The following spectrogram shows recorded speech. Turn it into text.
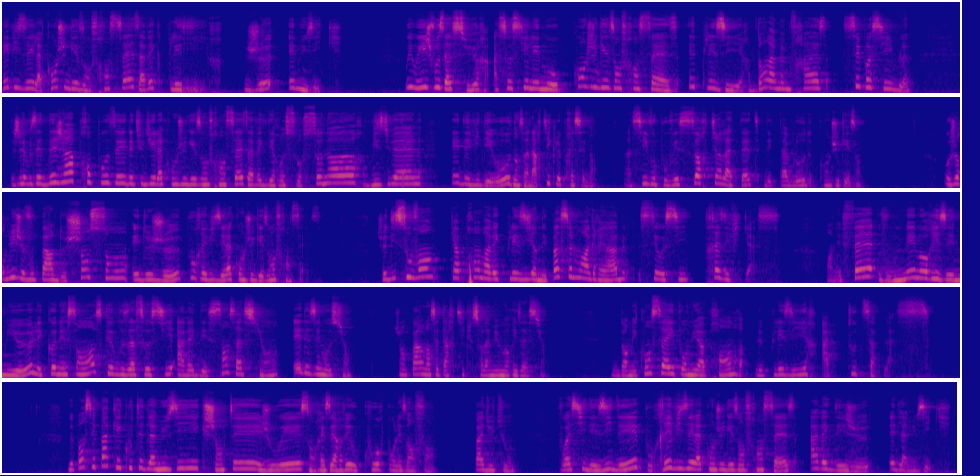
Réviser la conjugaison française avec plaisir, jeu et musique. Oui, oui, je vous assure, associer les mots conjugaison française et plaisir dans la même phrase, c'est possible. Je vous ai déjà proposé d'étudier la conjugaison française avec des ressources sonores, visuelles et des vidéos dans un article précédent. Ainsi, vous pouvez sortir la tête des tableaux de conjugaison. Aujourd'hui, je vous parle de chansons et de jeux pour réviser la conjugaison française. Je dis souvent qu'apprendre avec plaisir n'est pas seulement agréable, c'est aussi très efficace. En effet, vous mémorisez mieux les connaissances que vous associez avec des sensations et des émotions. J'en parle dans cet article sur la mémorisation. Dans mes conseils pour mieux apprendre, le plaisir a toute sa place. Ne pensez pas qu'écouter de la musique, chanter et jouer sont réservés aux cours pour les enfants. Pas du tout. Voici des idées pour réviser la conjugaison française avec des jeux et de la musique.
